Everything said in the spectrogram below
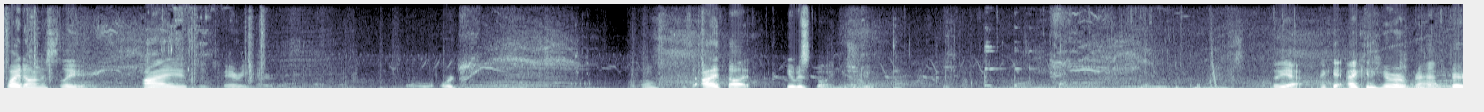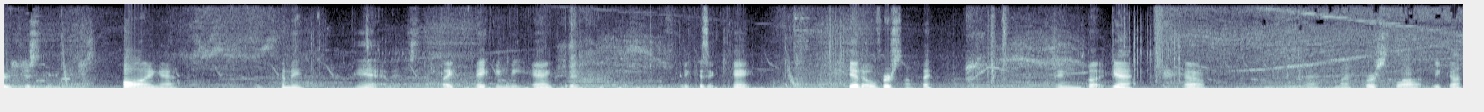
quite honestly, I was very nervous. Well, I thought he was going to shoot. So yeah, I can I can hear a raptor just calling at to me, yeah, and it's like making me anxious because it can't get over something. But yeah, no. Yeah, my first slot we got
